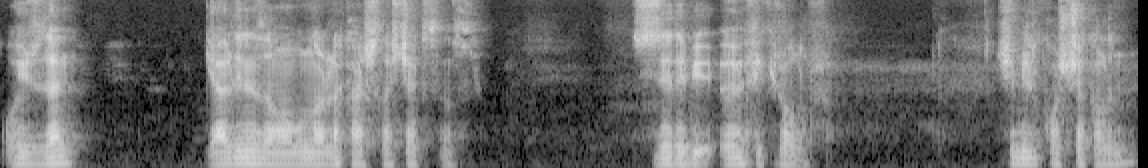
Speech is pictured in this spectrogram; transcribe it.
O yüzden geldiğiniz zaman bunlarla karşılaşacaksınız. Size de bir ön fikir olur. Şimdilik hoşça kalın.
